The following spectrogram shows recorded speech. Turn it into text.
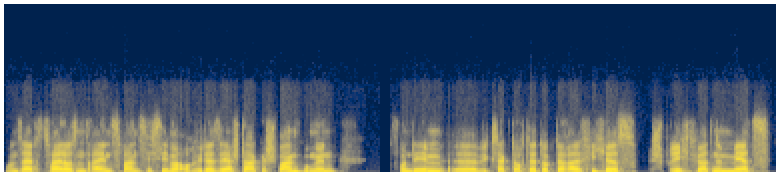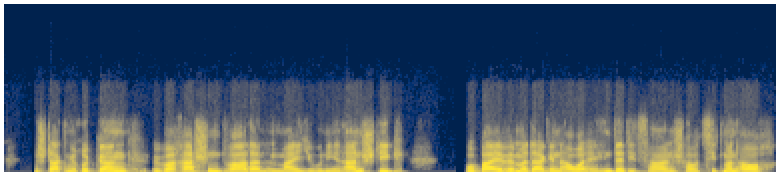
und seit 2023 sehen wir auch wieder sehr starke Schwankungen, von dem, äh, wie gesagt, auch der Dr. Ralf Fichers spricht. Wir hatten im März einen starken Rückgang. Überraschend war dann im Mai, Juni ein Anstieg. Wobei, wenn man da genauer hinter die Zahlen schaut, sieht man auch,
